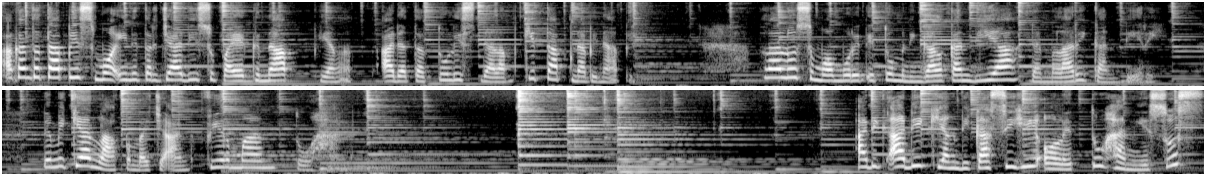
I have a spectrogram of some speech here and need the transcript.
Akan tetapi semua ini terjadi supaya genap yang ada tertulis dalam kitab nabi-nabi. Lalu semua murid itu meninggalkan dia dan melarikan diri. Demikianlah pembacaan firman Tuhan. adik-adik yang dikasihi oleh Tuhan Yesus,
